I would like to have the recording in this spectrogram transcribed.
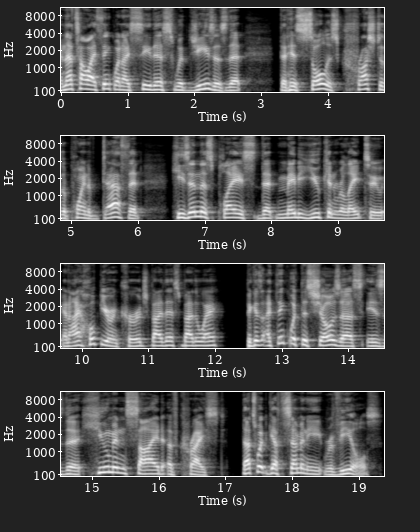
And that's how I think when I see this with Jesus that that his soul is crushed to the point of death that he's in this place that maybe you can relate to and I hope you're encouraged by this by the way because I think what this shows us is the human side of Christ. That's what Gethsemane reveals.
